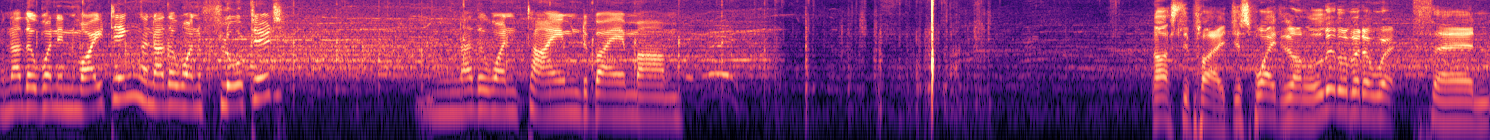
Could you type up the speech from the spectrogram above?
Another one inviting, another one floated. Another one timed by Imam. Nicely played. Just waited on a little bit of width and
